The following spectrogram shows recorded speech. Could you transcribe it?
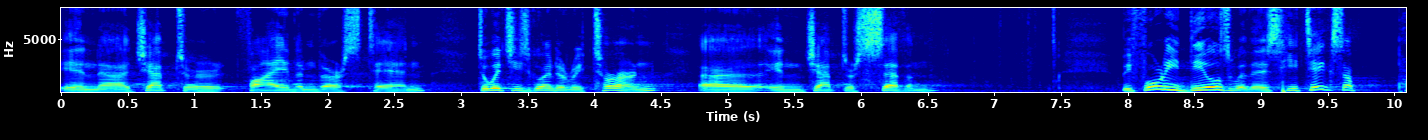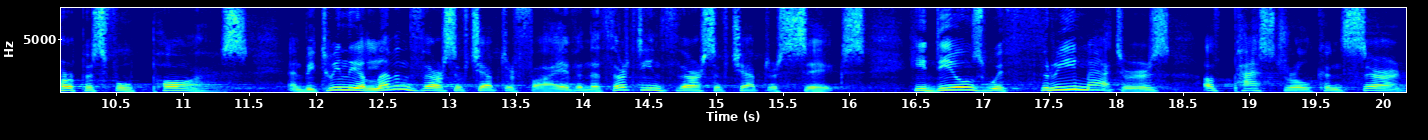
in uh, chapter 5 and verse 10, to which he's going to return uh, in chapter 7. Before he deals with this, he takes a purposeful pause. And between the 11th verse of chapter 5 and the 13th verse of chapter 6, he deals with three matters of pastoral concern.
